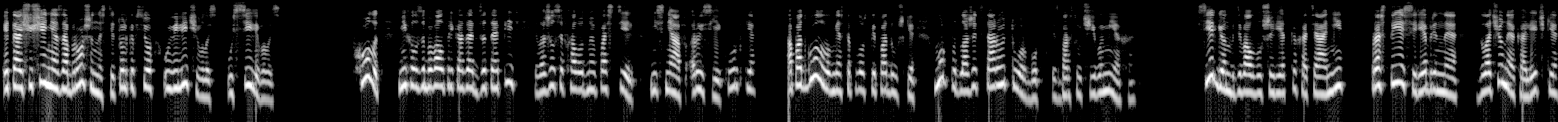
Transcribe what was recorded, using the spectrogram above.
это ощущение заброшенности только все увеличивалось, усиливалось. В холод Михаил забывал приказать затопить и ложился в холодную постель, не сняв рысьей куртки, а под голову вместо плоской подушки мог подложить старую торбу из барсучьего меха. Серьги он вдевал в уши редко, хотя они, простые серебряные, золочёные колечки,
